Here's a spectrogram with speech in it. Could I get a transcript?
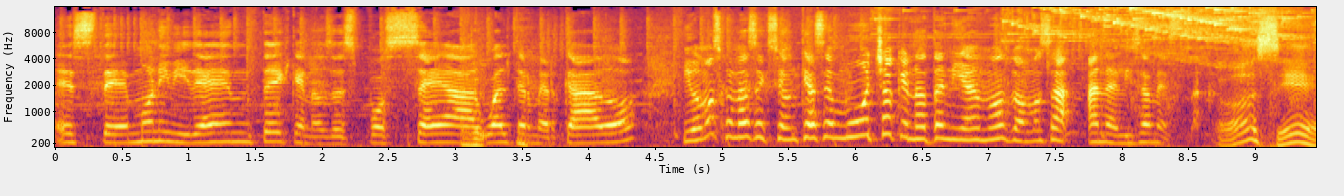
este Moni Vidente, que nos desposea Walter Mercado. Y vamos con una sección que hace mucho que no teníamos. Vamos a analizar mezcla. Oh, sí.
